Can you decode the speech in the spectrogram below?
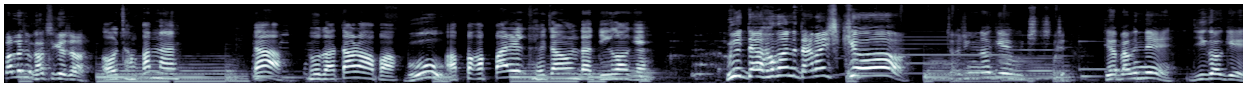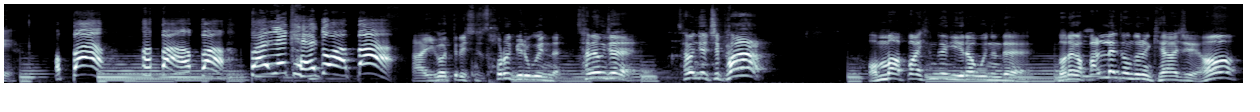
빨래 좀 같이 개자. 어, 잠깐만. 야, 너 나 따라와봐. 뭐? 아빠가 빨리 계좌온다, 네가 개. 왜 나 형아는 나만 시켜? 짜증나게 진짜. 야 막내 네가 게. 오빠, 아빠, 아빠, 빨리 개도 아빠. 아 이것들이 진짜 서로 미루고 있네. 삼형제 삼형제 집합. 엄마 아빠 힘들게 일하고 있는데 너네가 빨래 정도는 개야지 어?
